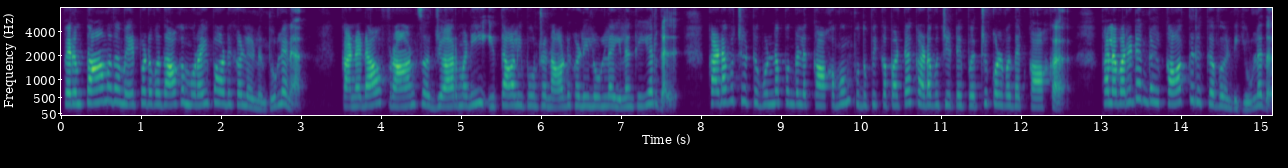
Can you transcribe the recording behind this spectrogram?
பெரும் தாமதம் ஏற்படுவதாக முறைப்பாடுகள் எழுந்துள்ளன. கனடா பிரான்ஸ் ஜெர்மனி இத்தாலி போன்ற நாடுகளில் உள்ள இலங்கையர்கள் கடவுச்சீட்டு விண்ணப்பங்களுக்காகவும் புதுப்பிக்கப்பட்ட கடவுச்சீட்டை பெற்றுக்கொள்வதற்காக பல வருடங்கள் காத்திருக்க வேண்டியுள்ளது.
